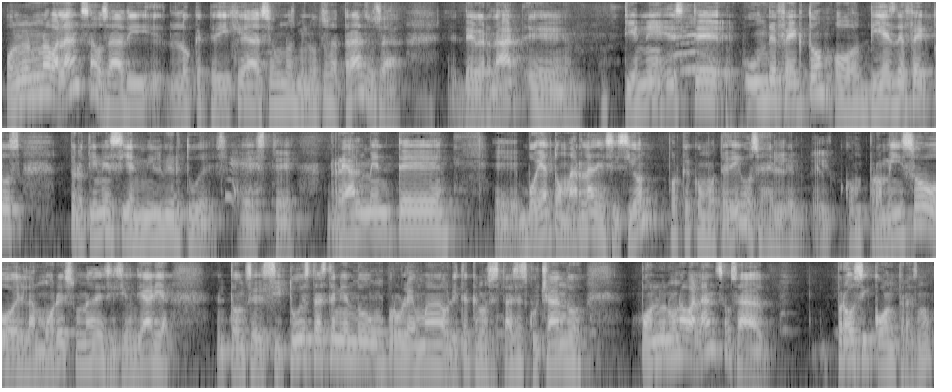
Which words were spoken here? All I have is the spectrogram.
ponlo en una balanza. O sea, di, lo que te dije hace unos minutos atrás, o sea, de verdad eh, tiene este un defecto o diez defectos, pero tiene cien mil virtudes. Este, realmente eh, voy a tomar la decisión, porque como te digo, o sea, el, compromiso o el amor es una decisión diaria. Entonces, si tú estás teniendo un problema ahorita que nos estás escuchando, ponlo en una balanza, o sea, pros y contras, ¿no?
